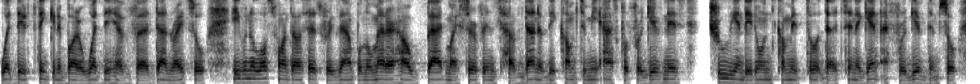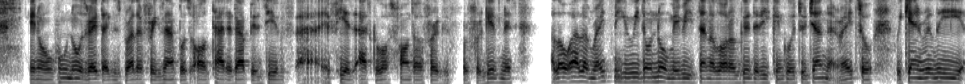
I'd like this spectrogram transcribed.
what they're thinking about or what they have uh, done, right? So even Allah subhanahu wa ta'ala says, for example, no matter how bad my servants have done, if they come to me, ask for forgiveness, truly, and they don't commit that sin again, I forgive them. So, you know, who knows, right? Like this brother, for example, is all tatted up. If, uh, if he has asked Allah subhanahu wa ta'ala for, for forgiveness, Allahu a'lam, right? Maybe we don't know. Maybe he's done a lot of good that he can go to Jannah, right? So we can't really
